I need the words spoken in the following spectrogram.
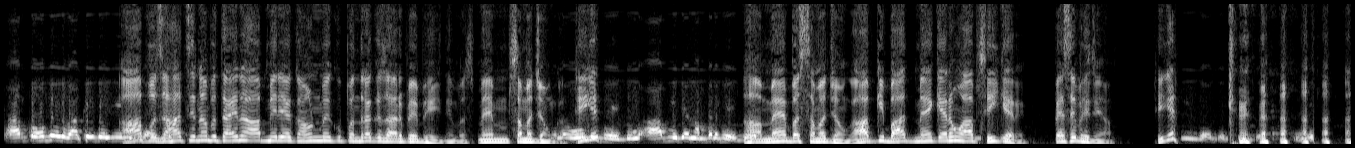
आप कहोगे कि वाकई कोई नहीं आप महंगाई। वजाहत से ना बताए ना आप मेरे अकाउंट में को पंद्रह हजार रुपए भेज दें बस मैं समझ चलो जाऊंगा वो ठीक भी है भेज दूंगा आप मुझे नंबर भेज दो हाँ मैं बस समझ जाऊंगा आपकी बात मैं कह रहा हूँ आप सही कह रहे हैं पैसे भेजें आप ठीक है ठीक है है।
